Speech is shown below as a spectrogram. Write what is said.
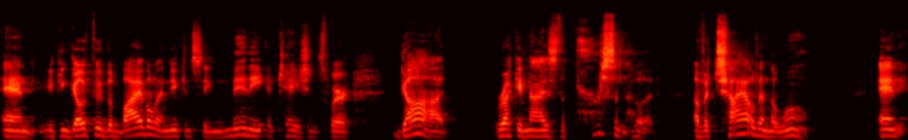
And you can go through the Bible and you can see many occasions where God recognized the personhood of a child in the womb. And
